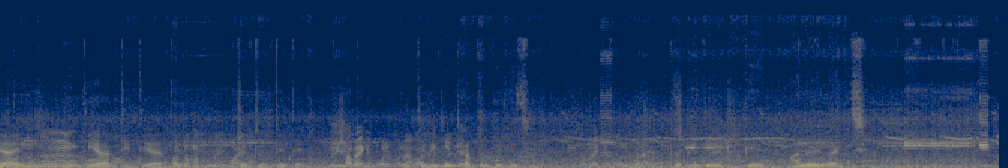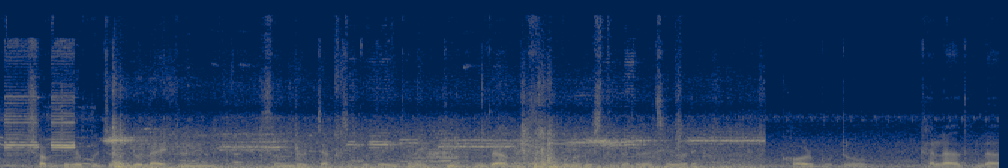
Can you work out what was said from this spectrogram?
যাইনি দ্বিতীয় তৃতীয়াতে চতুর্থীতে সবাইকে বলব না প্রতিদিনই ঠাকুর দেখেছি। সবাইকে বলব না তো ভেতরে ঢুকে ভালোই লাগছে। সব জায়গায় প্রচণ্ড লাইটিং সুন্দর চাকচিকতা এখানে একটু গ্রামের সব পরিবেশ তুলে ধরেছে এবারে। খড়কুটো, খেলাধুলা,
